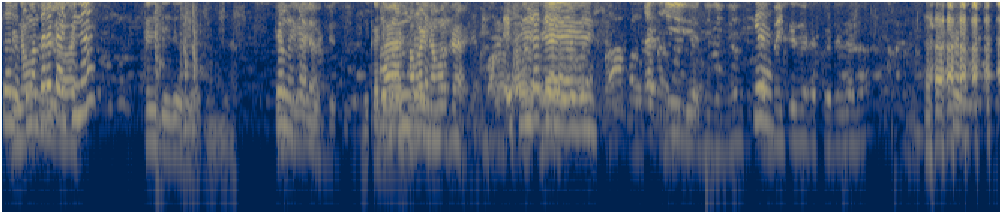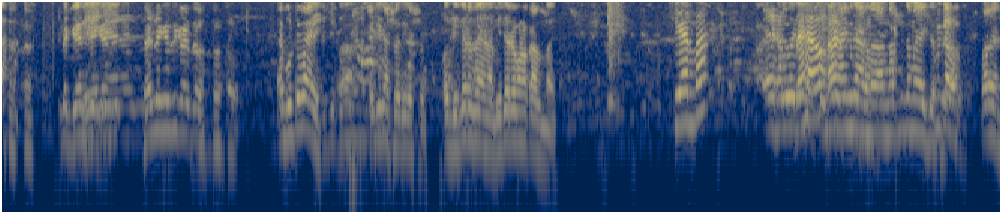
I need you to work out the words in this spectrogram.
চলো তোমার দ্বারা খাইছি না? চলো। এই ফুলটা দেওয়া লাগবে বলে। কে? এ বুট্টু ভাই এদিকে আসো এদিকে আসো। ওই ভিতরে যায় না ভিতরে কোনো কাজ নাই। কে আর বা? এই খালি ওই দেখাও। নাতনি জামাই আইতেছে করেন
